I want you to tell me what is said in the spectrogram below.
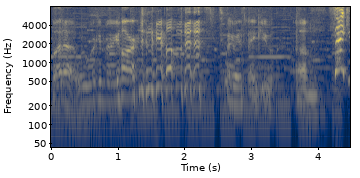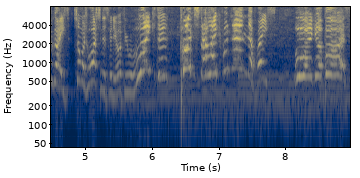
But uh, we're working very hard in the office. So anyways, thank you. Um, Thank you guys so much for watching this video. If you liked it, punch that like button in the face like a boss.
